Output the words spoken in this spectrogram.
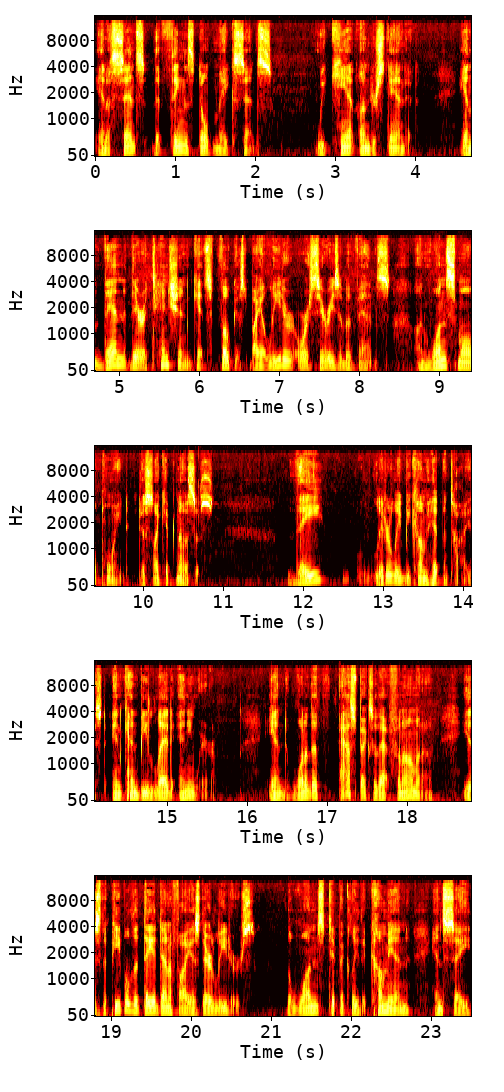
and a sense that things don't make sense, we can't understand it and then their attention gets focused by a leader or a series of events on one small point, just like hypnosis, they literally become hypnotized and can be led anywhere. And one of the aspects of that phenomena is the people that they identify as their leaders, the ones typically that come in and say,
